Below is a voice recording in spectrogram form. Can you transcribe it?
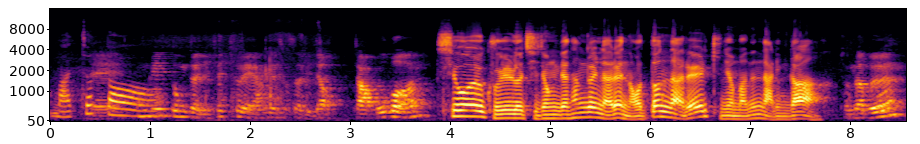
네, 맞췄다. 홍길동전이 최초의 한글 소설이죠. 자, 5번. 10월 9일로 지정된 한글날은 어떤 날을 기념하는 날인가? 정답은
